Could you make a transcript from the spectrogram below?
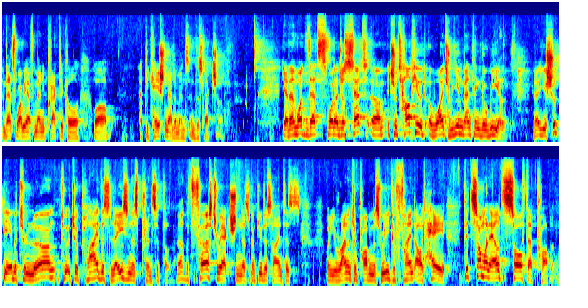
And that's why we have many practical or application elements in this lecture. Yeah, then what, that's what I just said. Um, it should help you avoid reinventing the wheel. Yeah, you should be able to learn to, to apply this laziness principle. Yeah, the first reaction as a computer scientist when you run into a problem is really to find out, hey, did someone else solve that problem?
